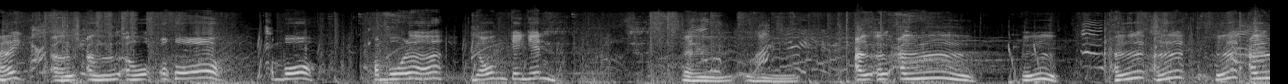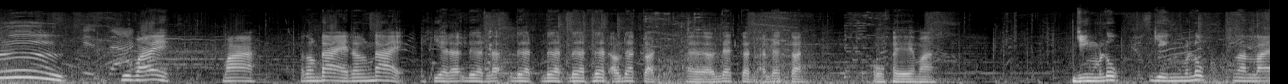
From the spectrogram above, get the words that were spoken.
ฮ้ยเออเออเออโอ้โหคอมโบคอมโบเลยเหรอเดี๋ยวใจเย็นเออเออเออเออเออเออเออเออเออ is ดู that ไปมาเราต้องได้เราต้องได้เฮียแล้วเลือดละเลือดเลือดเลือดเลือดเอาเลือดก่อนเออเอาเลือดก่อนเอาเลือดก่อนโอเคมา ยิงมันลูก ยิงมันลูกนั่นแหละ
